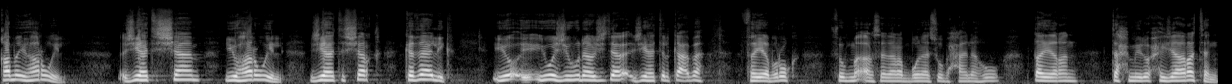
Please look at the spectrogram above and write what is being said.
قام يهرول جهة الشام يهرول جهة الشرق كذلك يوجهونه جهة الكعبة فيبرك. ثم أرسل ربنا سبحانه طيرا تحمل حجارة.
